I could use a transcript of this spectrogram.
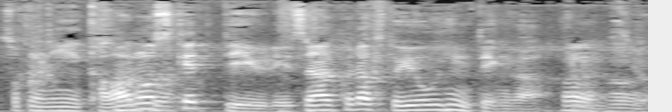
そこに川之助っていうレザークラフト用品店があるんですよ、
